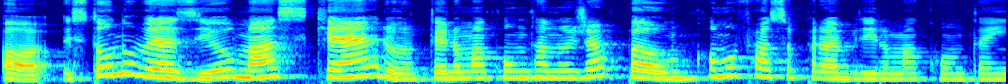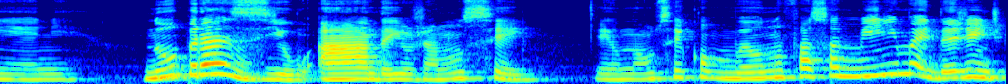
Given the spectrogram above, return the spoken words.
Ó, estou no Brasil, mas quero ter uma conta no Japão. Como faço para abrir uma conta em N? No Brasil. Ah, daí eu já não sei. Eu não sei como, eu não faço a mínima ideia. Gente,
